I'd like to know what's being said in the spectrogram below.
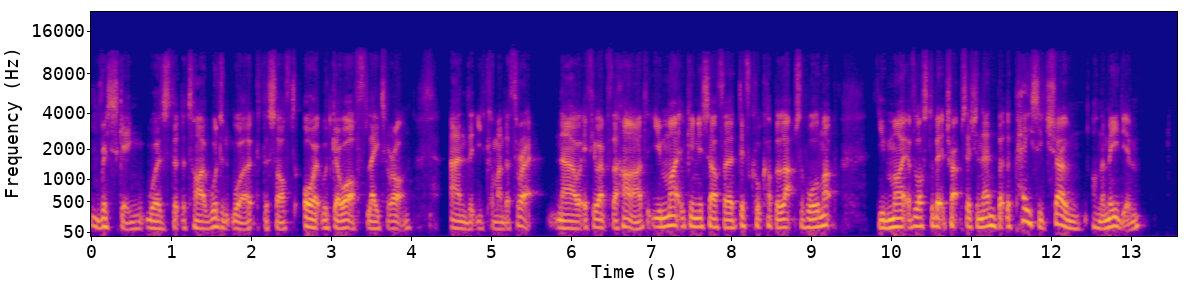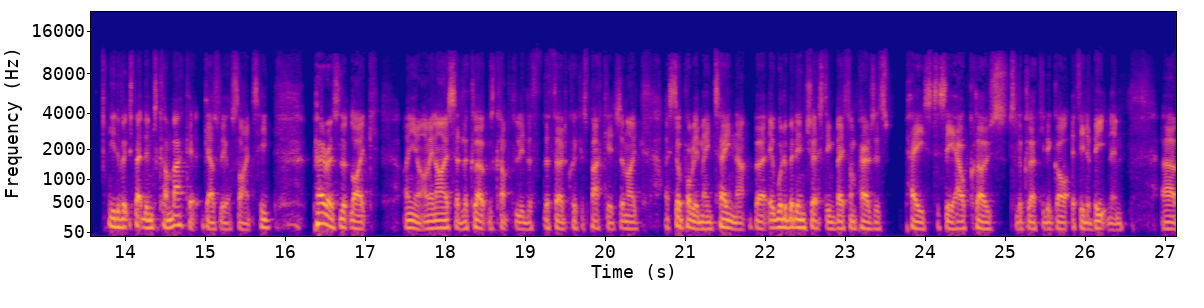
risking was that the tire wouldn't work, the soft, or it would go off later on and that you'd come under threat. Now, if you went for the hard, you might have given yourself a difficult couple of laps of warm up. You might have lost a bit of track position then, but the pace he'd shown on the medium, you'd have expected him to come back at Gasly or Sainz. He Perez looked like, you know, I mean, I said Leclerc was comfortably the, the, third quickest package, and I, I still probably maintain that. But it would have been interesting based on Perez's pace to see how close to Leclerc he'd have got if he'd have beaten him. Uh,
